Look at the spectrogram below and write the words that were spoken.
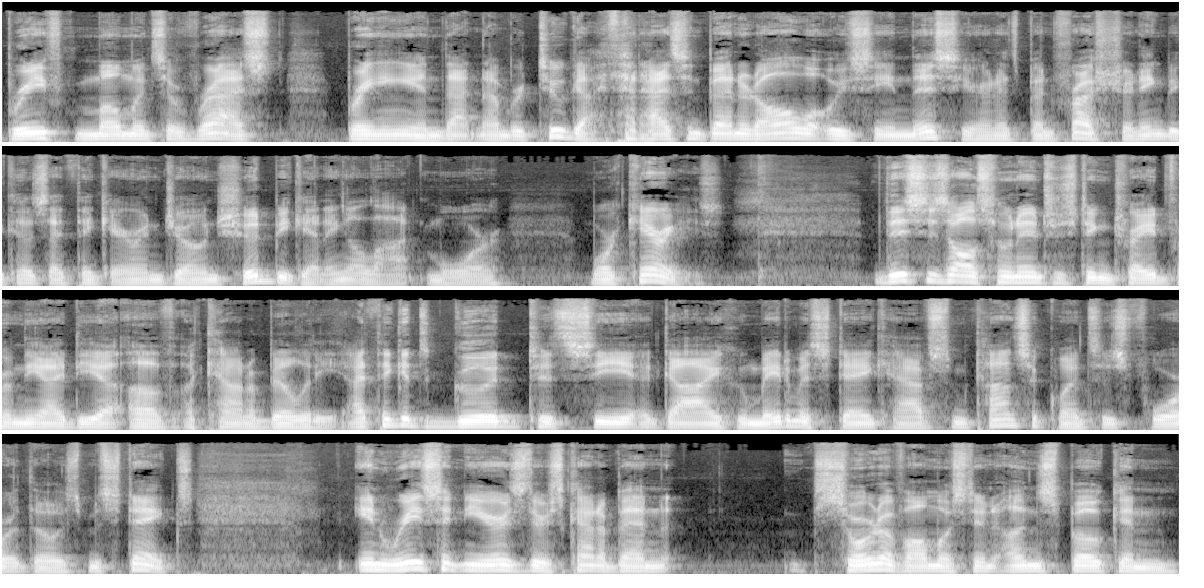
brief moments of rest bringing in that number two guy. That hasn't been at all what we've seen this year, and it's been frustrating because I think Aaron Jones should be getting a lot more more carries. This is also an interesting trade from the idea of accountability. I think it's good to see a guy who made a mistake have some consequences for those mistakes. In recent years, there's kind of been sort of almost an unspoken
